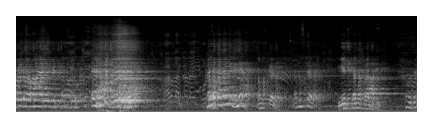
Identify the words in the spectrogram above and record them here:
ಗಂಟೆ ರಾಮಾಯಣ ಆಗ್ಬೇಕು ನಮ್ದು. ಕಣ್ಣ ಕಣ್ಣಂಗಿನೇನೆ ನಮಸ್ಕಾರ. ನಮಸ್ಕಾರ. ಏನ್ ಚಂದ ಹಾದ್ರಿ ಹೌದಾ?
